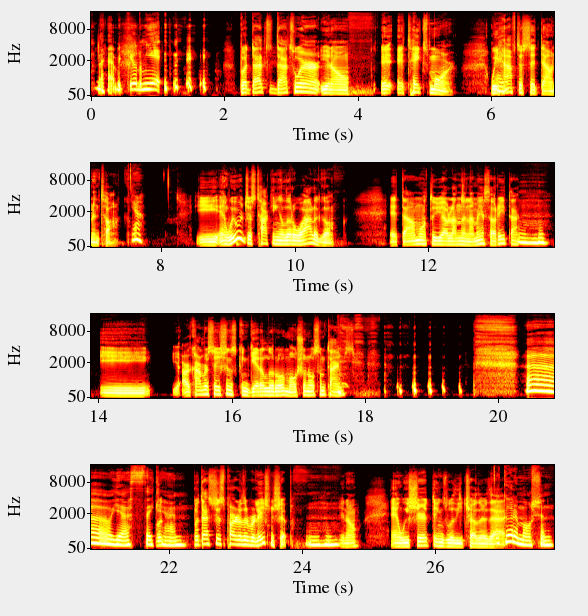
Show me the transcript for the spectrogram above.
I haven't killed him yet. But that's that's where you know it, it takes more. We Right. have to sit down and talk. Yeah. Y, and we were just talking a little while ago. Estábamos tú y yo hablando en la mesa ahorita. Mhm. Y our conversations can get a little emotional sometimes, Oh, yes, they But- can. but that's just part of the relationship, hmm you know. And we share things with each other A that good emotion.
